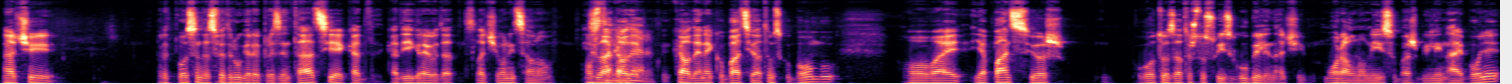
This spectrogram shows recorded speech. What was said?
Znači, pretpostavljam da sve druge reprezentacije kad, kad igraju da slačionica ono izgleda kao da, je, kao da je neko bacio atomsku bombu. Ovaj, Japanci su još, pogotovo zato što su izgubili, znači moralno nisu baš bili najbolje,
